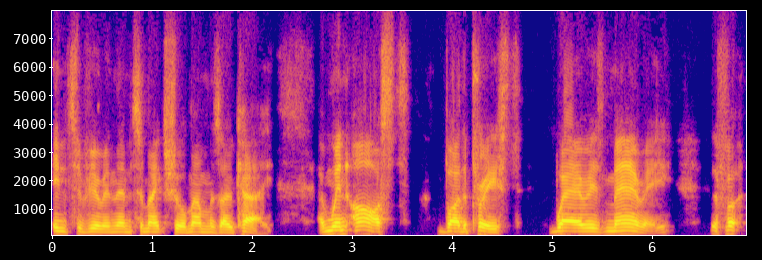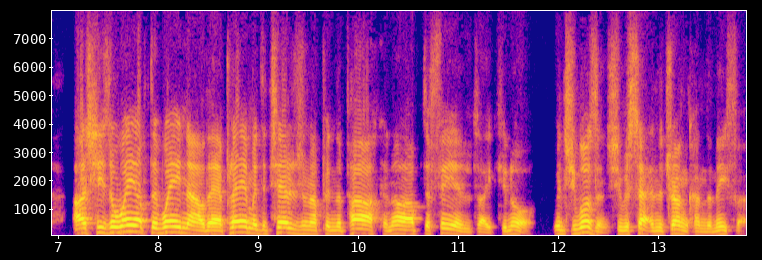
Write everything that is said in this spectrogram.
interviewing them to make sure mum was okay. And when asked by the priest, Where is Mary? The, oh, she's away up the way now. They're playing with the children up in the park and oh, up the field, like, you know. When she wasn't, she was sat in the trunk underneath her.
